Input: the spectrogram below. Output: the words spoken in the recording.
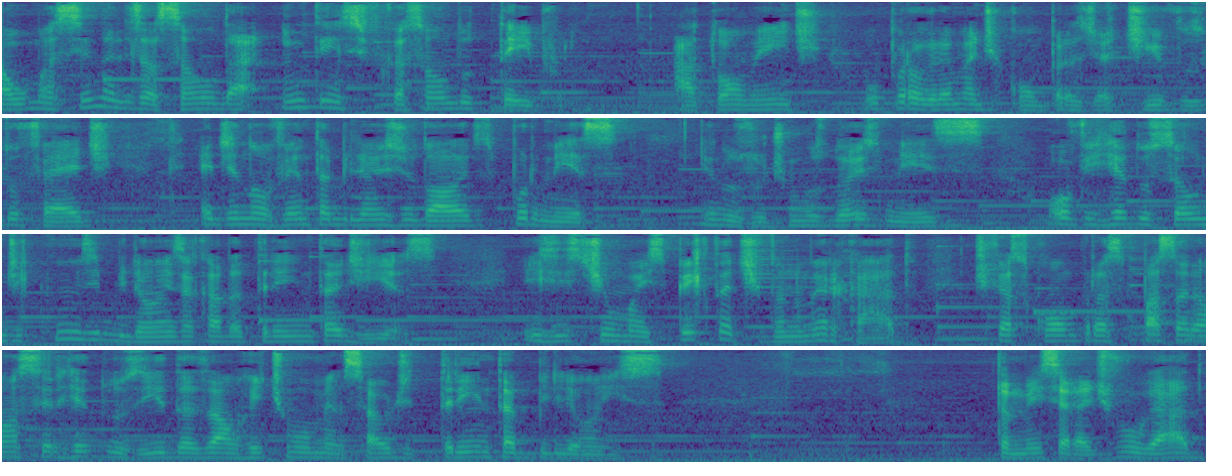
a uma sinalização da intensificação do tapering. Atualmente, o programa de compras de ativos do Fed é de 90 bilhões de dólares por mês, e nos últimos dois meses houve redução de 15 bilhões a cada 30 dias. Existe uma expectativa no mercado de que as compras passarão a ser reduzidas a um ritmo mensal de 30 bilhões. Também será divulgado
